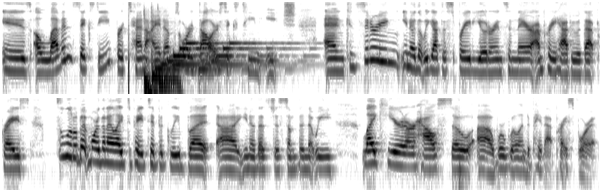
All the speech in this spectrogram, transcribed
is $11.60 for 10 items or $1.16 each. And considering, you know, that we got the spray deodorants in there, I'm pretty happy with that price. It's a little bit more than I like to pay typically, but, uh, you know, that's just something that we like here at our house, so uh, we're willing to pay that price for it.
